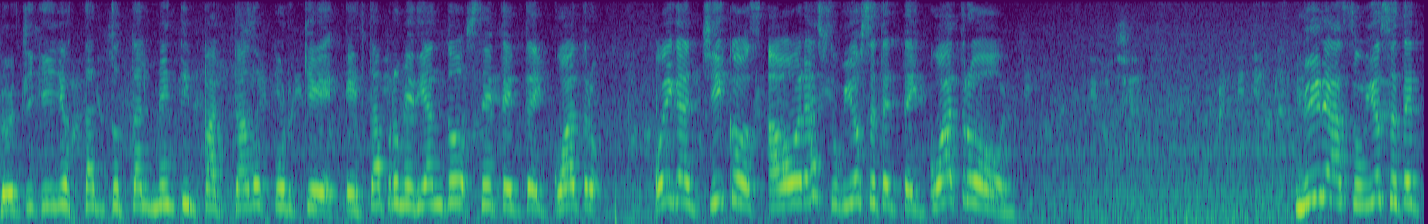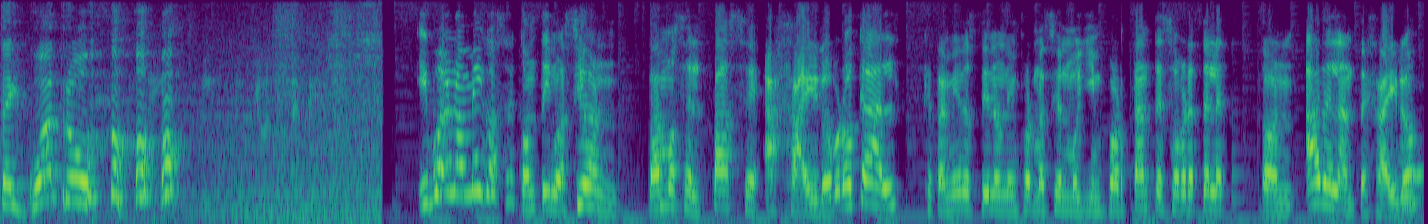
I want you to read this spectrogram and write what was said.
Los chiquillos están totalmente impactados porque está promediando 74. Oigan chicos, ahora subió 74. Mira, subió 74. Y bueno amigos, a continuación damos el pase a Jairo Brocal, que también nos tiene una información muy importante sobre Teletón. Adelante Jairo.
